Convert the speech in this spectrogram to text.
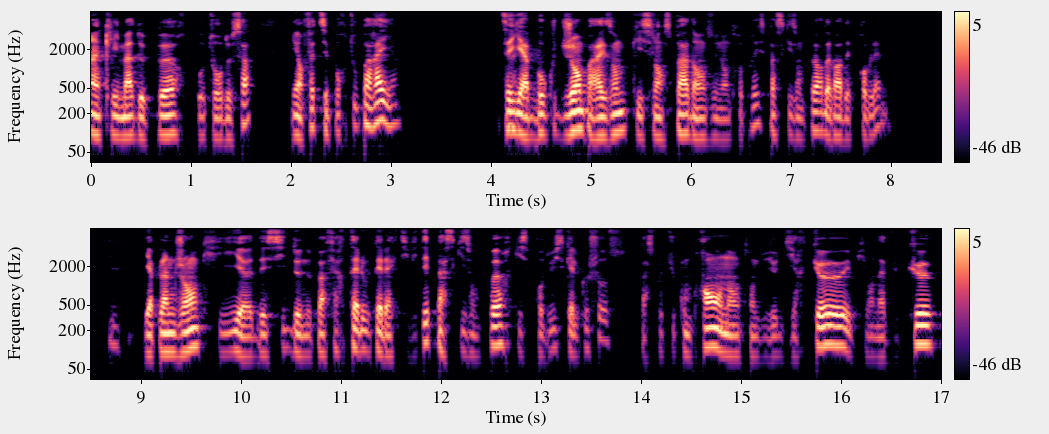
un climat de peur autour de ça. Et en fait, c'est pour tout pareil. Hein. il y a beaucoup de gens, par exemple, qui se lancent pas dans une entreprise parce qu'ils ont peur d'avoir des problèmes. Mmh il y a plein de gens qui décident de ne pas faire telle ou telle activité parce qu'ils ont peur qu'il se produise quelque chose. Parce que tu comprends, on a entendu dire que, et puis on a vu que,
